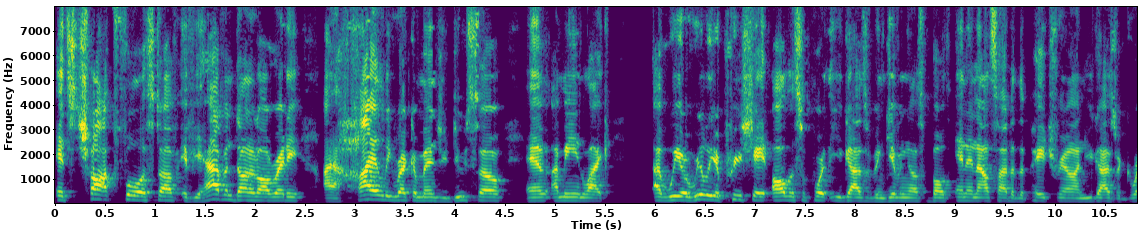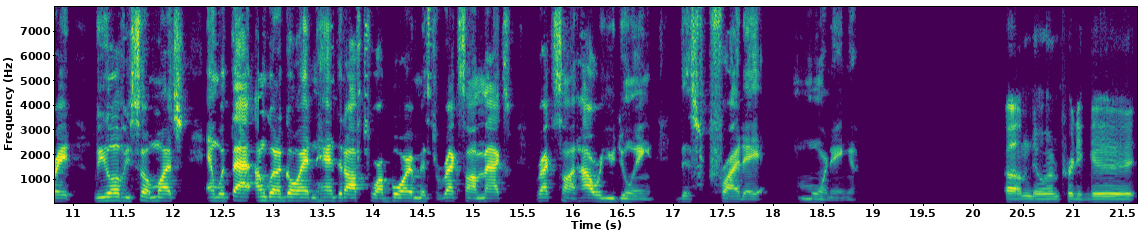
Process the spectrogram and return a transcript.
it's chock full of stuff. If you haven't done it already, I highly recommend you do so. And I mean, like, uh, we really appreciate all the support that you guys have been giving us, both in and outside of the Patreon. You guys are great. We love you so much. And with that, I'm going to go ahead and hand it off to our boy, Mr. Rexon Max. Rexon, how are you doing this Friday morning? I'm doing pretty good.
